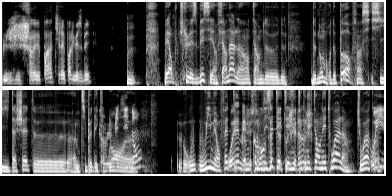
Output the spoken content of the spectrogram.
je ne serais pas attiré par l'USB. Mais en plus, l'USB, c'est infernal hein, en termes de, de, de nombre de ports. Enfin, si, si t'achètes euh, un petit peu Comme le d'équipement. midi, euh, non? Oui, mais en fait, Ouais, mais comme, comme on disait, t'es connecté en étoile, tu vois. Oui.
